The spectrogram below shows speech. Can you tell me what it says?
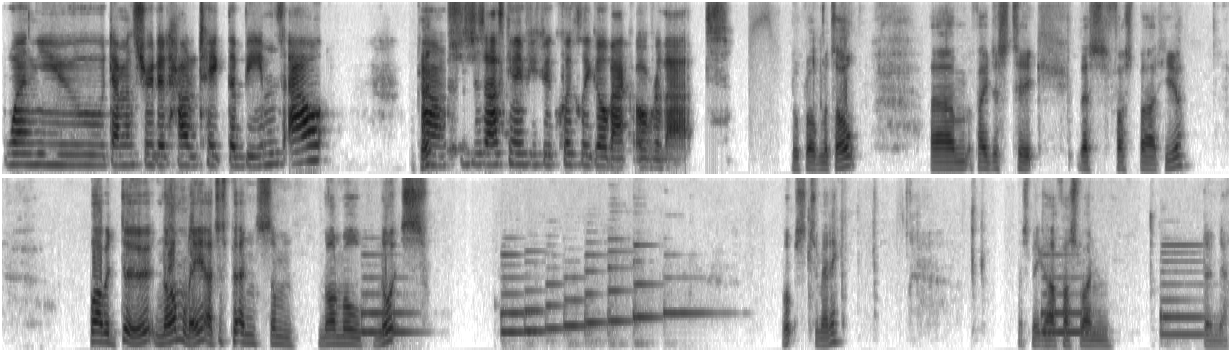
when you demonstrated how to take the beams out. Okay. Um, she's just asking if you could quickly go back over that. No problem at all. Um, if I just take this first bar here, what I would do normally, I just put in some normal notes. Oops, too many. Let's make that first one down there.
